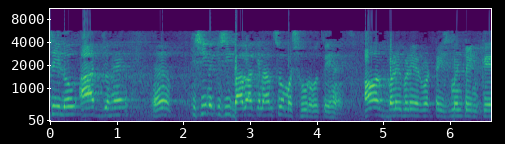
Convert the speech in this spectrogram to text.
سے لوگ آج جو ہے ہاں، کسی نہ کسی بابا کے نام سے وہ مشہور ہوتے ہیں۔ اور بڑے بڑے ایڈورٹائزمنٹ ان کے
